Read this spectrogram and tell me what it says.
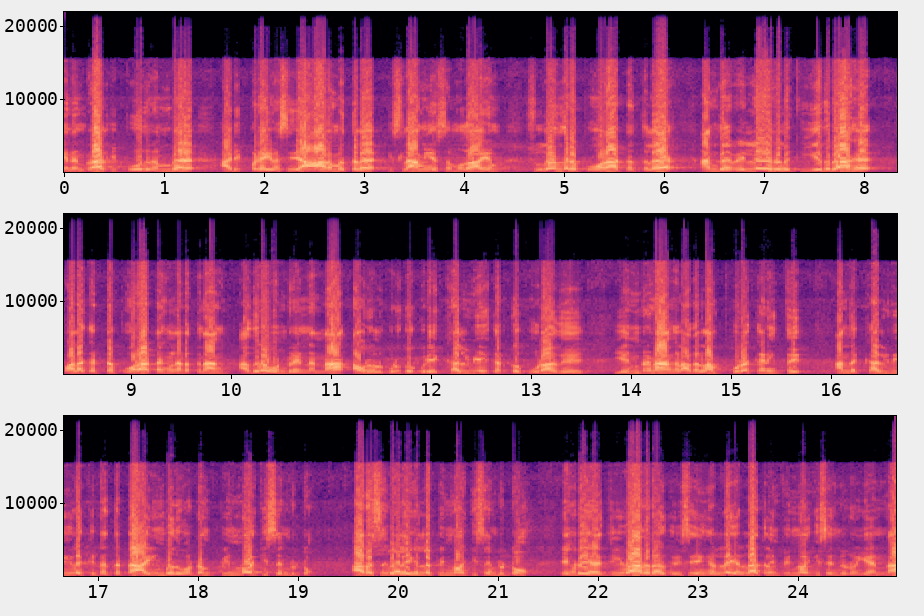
ஏனென்றால் இப்போது ரொம்ப அடிப்படை வசதியாக ஆரம்பத்தில் இஸ்லாமிய சமுதாயம் சுதந்திர போராட்டத்தில் அந்த வெள்ளையர்களுக்கு எதிராக பல கட்ட போராட்டங்கள் நடத்தினாங்க. அதில் ஒன்று என்னென்னா அவர்கள் கொடுக்கக்கூடிய கல்வியை கற்கக்கூடாது என்று நாங்கள் அதெல்லாம் புறக்கணித்து அந்த கல்வியில் கிட்டத்தட்ட ஐம்பது வருடம் பின்னோக்கி சென்றுட்டோம். அரசு வேலைகளில் பின்னோக்கி சென்றுட்டோம். எங்களுடைய ஜீவாதார விஷயங்களில் எல்லாத்துலேயும் பின்னோக்கி சென்றுட்டோம் ஏன்னா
